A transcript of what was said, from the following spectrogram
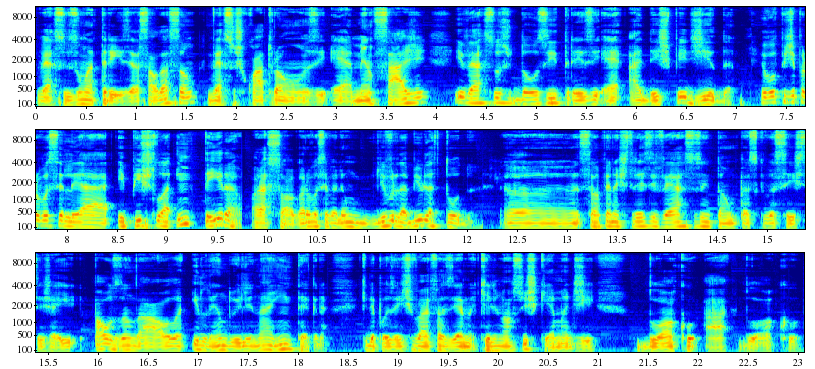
Versos 1 a 3 é a saudação, versos 4 a 11 é a mensagem e versos 12 e 13 é a despedida. Eu vou pedir para você ler a epístola inteira. Olha só, agora você vai ler um livro da Bíblia todo. Uh, são apenas 13 versos, então peço que você esteja aí pausando a aula e lendo ele na íntegra, que depois a gente vai fazer aquele nosso esquema de bloco a bloco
